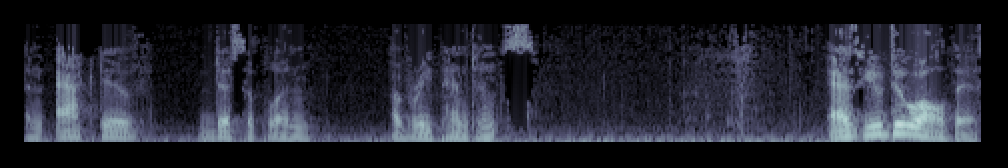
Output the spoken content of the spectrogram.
an active discipline of repentance. As you do all this,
